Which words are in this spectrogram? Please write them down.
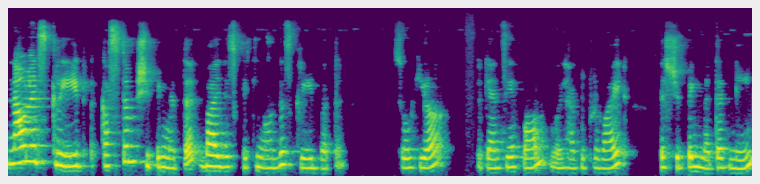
Now let's create a custom shipping method by just clicking on this create button. So here you can see a form. We have to provide the shipping method name.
